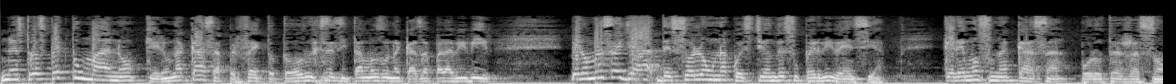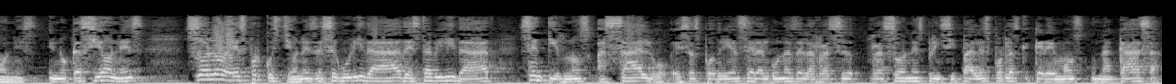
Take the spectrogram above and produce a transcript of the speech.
nuestro aspecto humano quiere una casa, perfecto, todos necesitamos una casa para vivir, pero más allá de solo una cuestión de supervivencia, queremos una casa por otras razones. En ocasiones solo es por cuestiones de seguridad, de estabilidad, sentirnos a salvo. Esas podrían ser algunas de las razones principales por las que queremos una casa.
